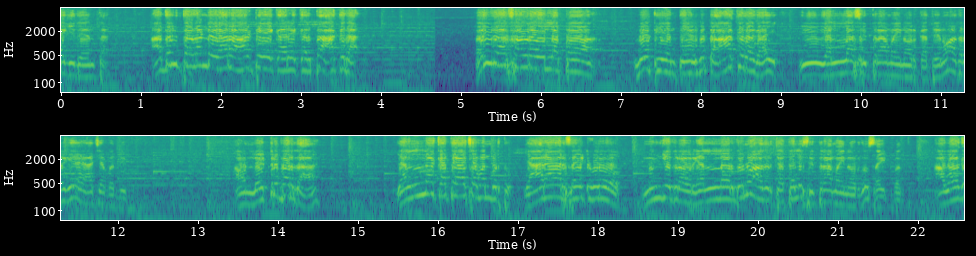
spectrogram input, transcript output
ಆಗಿದೆ ಅಂತ. ಅದನ್ನು ತಗೊಂಡು ಯಾರೋ ಆರ್ ಟಿ ಐ ಕಾರ್ಯಕರ್ತ ಹಾಕದ. ಐದಾರು ಸಾವಿರ ಇಲ್ಲಪ್ಪ, ಲೂಟಿ ಅಂತ ಹೇಳ್ಬಿಟ್ಟು ಹಾಕಿದಾಗ ಈ ಎಲ್ಲ ಸಿದ್ದರಾಮಯ್ಯನವ್ರ ಕಥೆನೂ ಅದ್ರಾಗೆ ಆಚೆ ಬಂದಿತ್ತು. ಅವನ್ ಲೆಟ್ರ್ ಬರ್ದ, ಎಲ್ಲ ಕತೆ ಆಚೆ ಬಂದ್ಬಿಡ್ತು. ಯಾರ್ಯಾರ ಸೈಟ್ಗಳು ನುಂಗಿದ್ರು ಅವ್ರಿಗೆಲ್ಲರದು ಅದ್ರ ಜೊತೆಲಿ ಸಿದ್ದರಾಮಯ್ಯನವ್ರದ್ದು ಸೈಟ್ ಬಂತು. ಅವಾಗ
